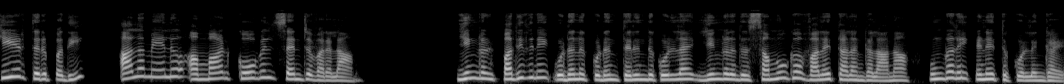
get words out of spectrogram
கீழ்திருப்பதி அலமேலு அம்மாள் கோவில் சென்று வரலாம். எங்கள் பதிவினை உடனுக்குடன் தெரிந்து கொள்ள எங்களது சமூக வலைத்தளங்களான உங்களை இணைத்துக் கொள்ளுங்கள்.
